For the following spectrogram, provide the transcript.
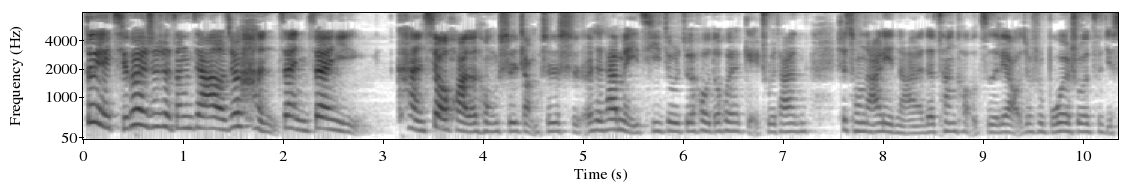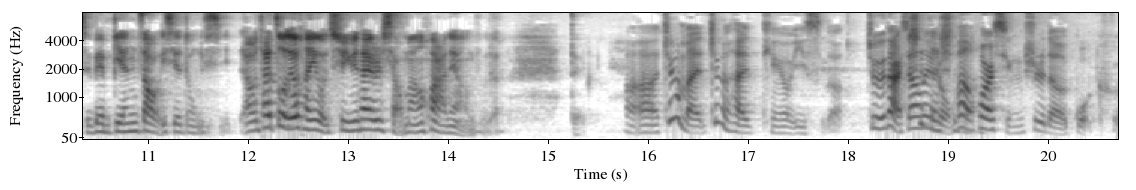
对，奇怪的知识增加了，就是很在你在你看笑话的同时长知识，而且他每一期就是最后都会给出他是从哪里拿来的参考资料，就是不会说自己随便编造一些东西。然后他做的又很有趣，因为他又是小漫画那样子的。对啊啊，这个蛮这个还挺有意思的，就有点像那种漫画形式的果壳。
